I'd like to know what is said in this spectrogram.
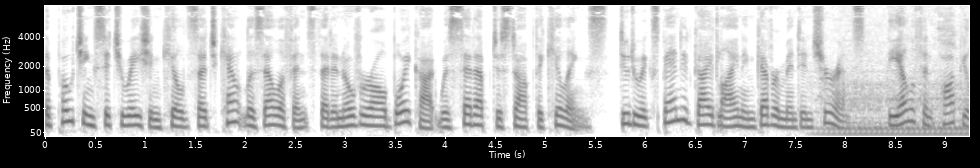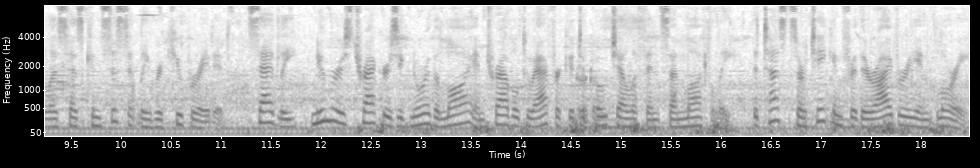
the poaching situation killed such countless elephants that an overall boycott was set up to stop the killings. Due to expanded guideline and government insurance, the elephant populace has consistently recuperated. Sadly, numerous trackers ignore the law and travel to Africa to poach elephants unlawfully. The tusks are taken for their ivory and glory.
